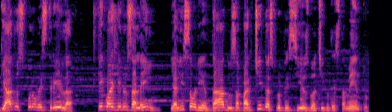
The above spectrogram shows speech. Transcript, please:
Guiados por uma estrela, chegam a Jerusalém e ali são orientados a partir das profecias do Antigo Testamento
